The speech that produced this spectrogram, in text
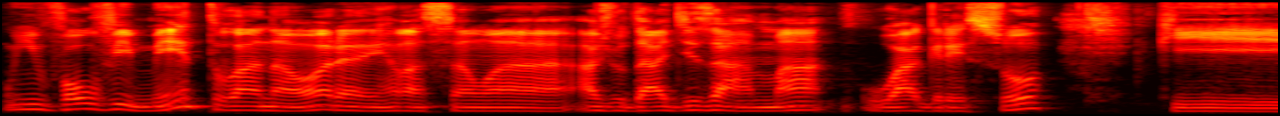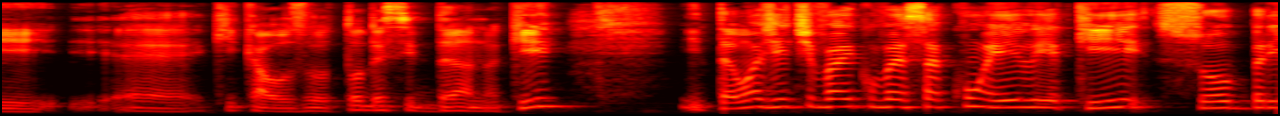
um envolvimento lá na hora em relação a ajudar a desarmar o agressor que, é, que causou todo esse dano aqui. Então a gente vai conversar com ele aqui sobre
